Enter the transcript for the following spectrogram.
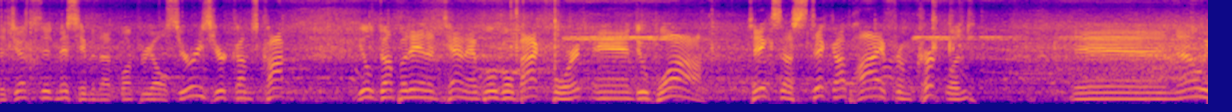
the Jets did miss him in that Montreal series. Here comes Copp. He'll dump it in, and Tanev will go back for it. And Dubois takes a stick up high from Kirkland. And now we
